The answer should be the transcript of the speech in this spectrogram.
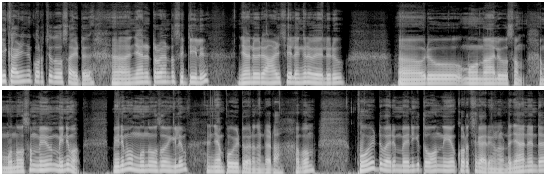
ഈ കഴിഞ്ഞ കുറച്ച് ദിവസമായിട്ട് ഞാൻ ട്രിവാൻഡ്രം സിറ്റിയിൽ ഞാനൊരു ആഴ്ചയിൽ എങ്ങനെ പോയാലൊരു ഒരു മൂന്നാൽ ദിവസം മൂന്ന് ദിവസം മിനിമം. മിനിമം മൂന്ന് ദിവസമെങ്കിലും ഞാൻ പോയിട്ട് വരുന്നുണ്ട് കേട്ടോ. അപ്പം പോയിട്ട് വരുമ്പോൾ എനിക്ക് തോന്നിയ കുറച്ച് കാര്യങ്ങളുണ്ട്. ഞാൻ എന്റെ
